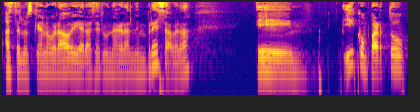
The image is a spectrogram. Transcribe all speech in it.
hasta los que han logrado llegar a ser una gran empresa, ¿verdad? Y comparto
